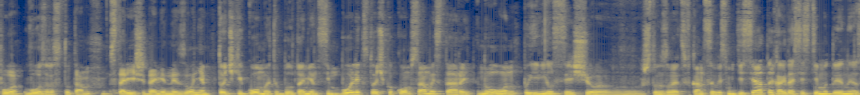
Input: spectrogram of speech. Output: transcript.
по возрасту там старейшей доменной зоне. .com это был домен symbolics.com, самый старый. Но он появился еще, что называется, в конце 80-х, когда система DNS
